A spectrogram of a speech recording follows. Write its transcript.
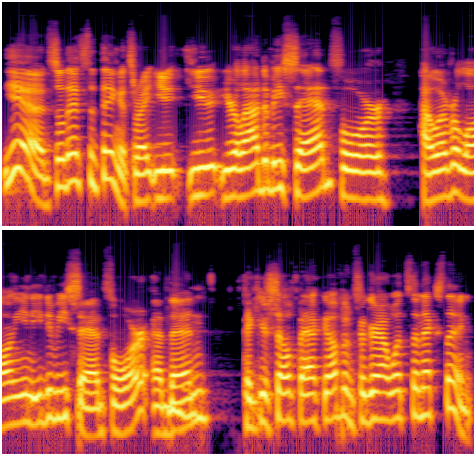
Yeah, so that's the thing. It's right. You you you're allowed to be sad for however long you need to be sad for, and mm-hmm. then pick yourself back up and figure out what's the next thing.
